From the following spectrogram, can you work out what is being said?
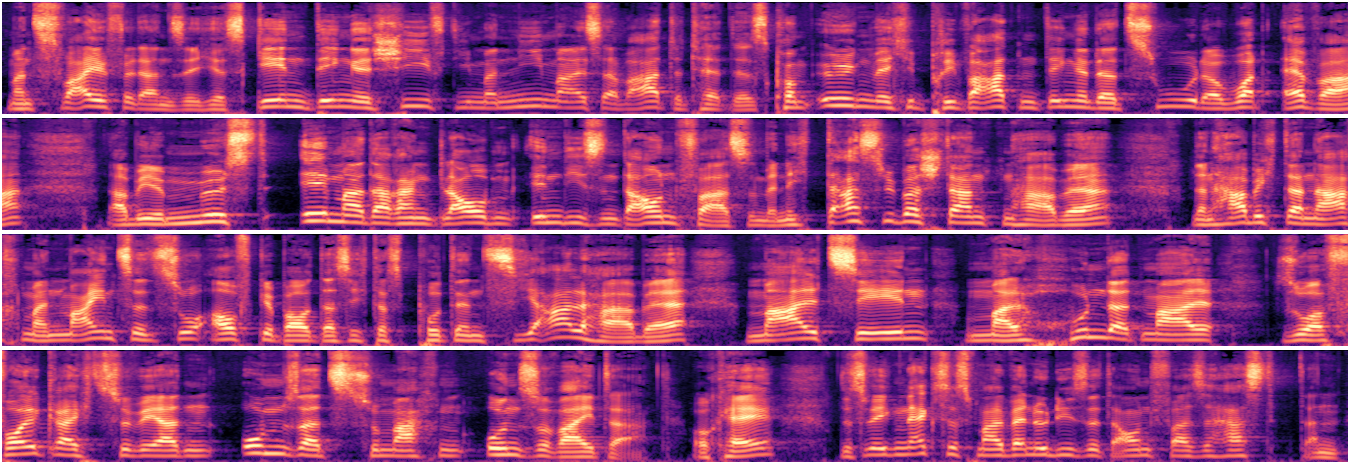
Man zweifelt an sich, es gehen Dinge schief, die man niemals erwartet hätte. Es kommen irgendwelche privaten Dinge dazu oder whatever, aber ihr müsst immer daran glauben in diesen Downphasen. Wenn ich das überstanden habe, dann habe ich danach mein Mindset so aufgebaut, dass ich das Potenzial habe, mal 10 und mal mal hundertmal so erfolgreich zu werden, Umsatz zu machen und so weiter. Okay? Deswegen nächstes Mal, wenn du diese Downphase hast, dann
